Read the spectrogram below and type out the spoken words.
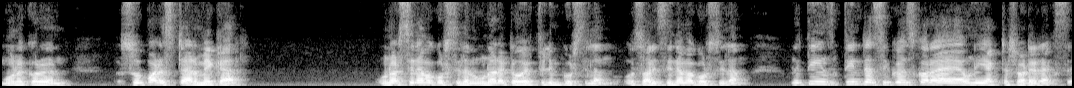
মনে করেন সুপারস্টার মেকার ওনার সিনেমা করছিলাম ওনার একটা ওয়েব ফিল্ম করছিলাম, ও সরি সিনেমা করছিলাম। উনি তিন, তিনটা সিকোয়েন্স করায় উনি একটা শটে রাখছে।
